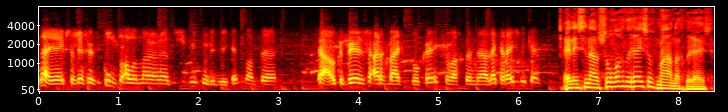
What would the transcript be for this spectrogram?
nee, ik zou zeggen, komt alle naar het circuit toe dit weekend. Want uh, ja, ook het weer is aardig bijgetrokken. Ik verwacht een uh, lekker raceweekend. En is er nou zondag de race of maandag de race?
